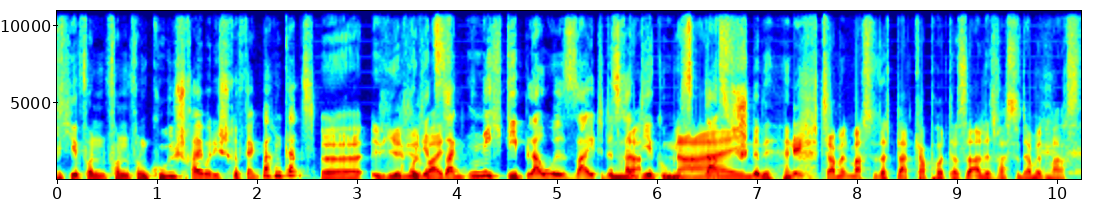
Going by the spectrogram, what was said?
hier von, von, von Kugelschreiber die Schrift wegmachen kannst? Äh, hier diese Und jetzt weißen. sag nicht die blaue Seite des Na- Radiergummis. Das nein. stimmt nicht. Damit machst du das Blatt kaputt. Das ist alles, was du damit machst.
